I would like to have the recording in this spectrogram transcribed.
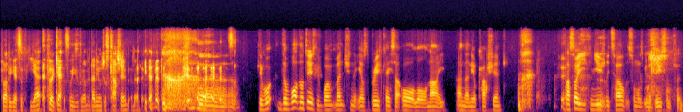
trying to get to forget forget so he's done it, then he'll just cash in and then he never does. They, wo- the, what they'll do is they won't mention that he has the briefcase at all all night, and then he'll cash in. That's how you can usually tell that someone's going to do something.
